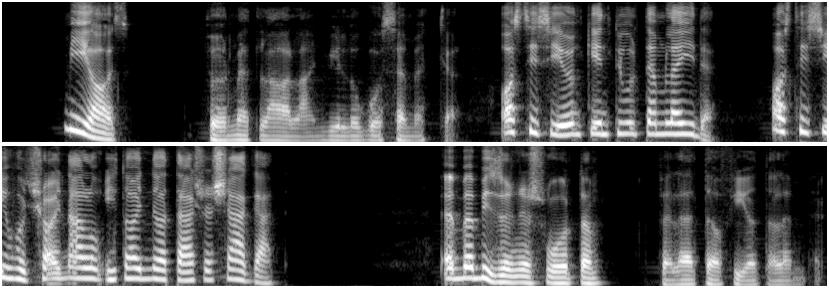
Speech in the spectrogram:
– Mi az? – förmet le a lány villogó szemekkel. – Azt hiszi, önként ültem le ide? Azt hiszi, hogy sajnálom itt hagyni a társaságát? – Ebbe bizonyos voltam – felelte a fiatalember.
